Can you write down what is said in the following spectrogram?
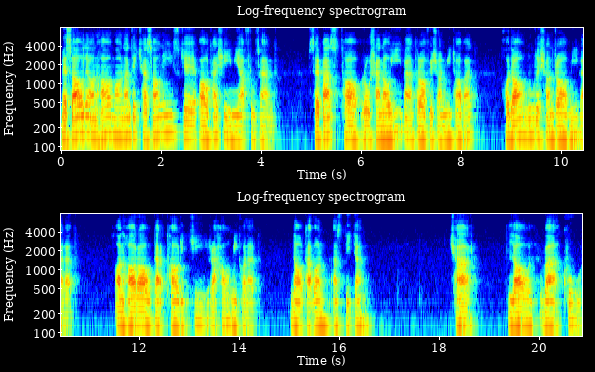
مثال آنها مانند کسانی است که آتشی می افروزند سپس تا روشنایی به اطرافشان میتابد خدا نورشان را می‌برد. آنها را در تاریکی رها می کند ناتوان از دیدن. کر لال و کور.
